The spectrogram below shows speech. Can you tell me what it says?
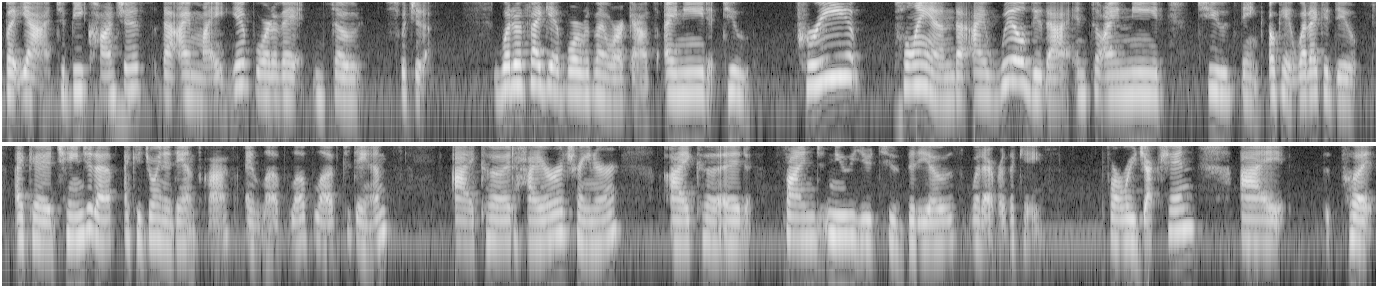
But yeah, to be conscious that I might get bored of it and so switch it up. What if I get bored with my workouts? I need to pre plan that I will do that. And so I need to think, okay, what I could do. I could change it up. I could join a dance class. I love, love, love to dance. I could hire a trainer. I could find new YouTube videos, whatever the case. For rejection, I put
